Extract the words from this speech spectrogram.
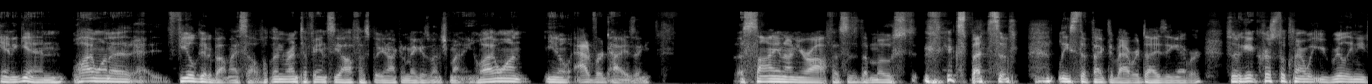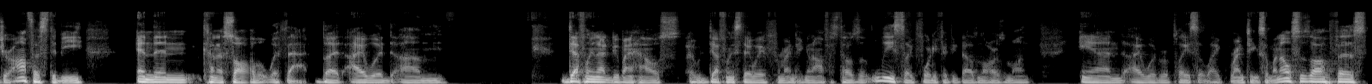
and again well i want to feel good about myself well then rent a fancy office but you're not going to make as much money well i want you know advertising a sign on your office is the most expensive least effective advertising ever so to get crystal clear on what you really need your office to be and then kind of solve it with that but i would um definitely not do my house. I would definitely stay away from renting an office that was at least like forty, fifty thousand dollars a month. And I would replace it like renting someone else's office.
